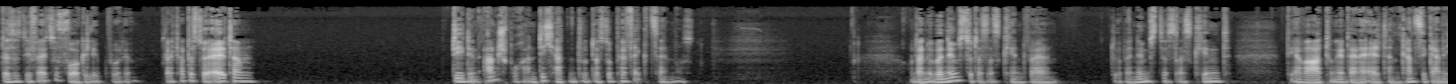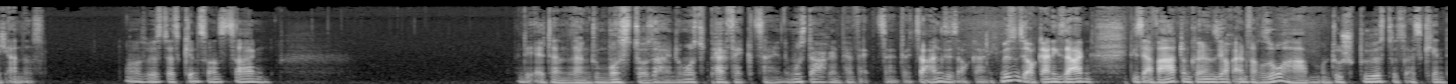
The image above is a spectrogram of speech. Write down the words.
dass es dir vielleicht so vorgelebt wurde. Vielleicht hattest du Eltern, die den Anspruch an dich hatten, dass du perfekt sein musst. Und dann übernimmst du das als Kind, weil du übernimmst es als Kind, die Erwartungen deiner Eltern. Kannst du gar nicht anders. Was wirst du als Kind sonst sagen? Wenn die Eltern sagen, du musst so sein, du musst perfekt sein, du musst darin perfekt sein. Vielleicht sagen sie es auch gar nicht. Müssen sie auch gar nicht sagen. Diese Erwartung können sie auch einfach so haben. Und du spürst es als Kind,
